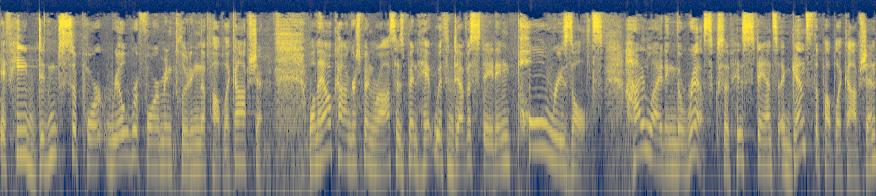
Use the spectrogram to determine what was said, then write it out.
if he didn't support real reform, including the public option. Well, now Congressman Ross has been hit with devastating poll results, highlighting the risks of his stance against the public option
